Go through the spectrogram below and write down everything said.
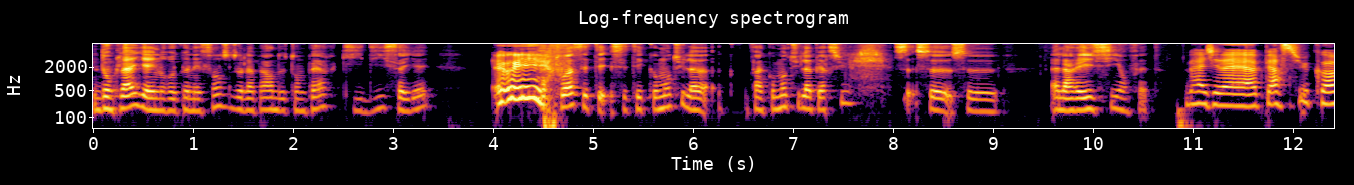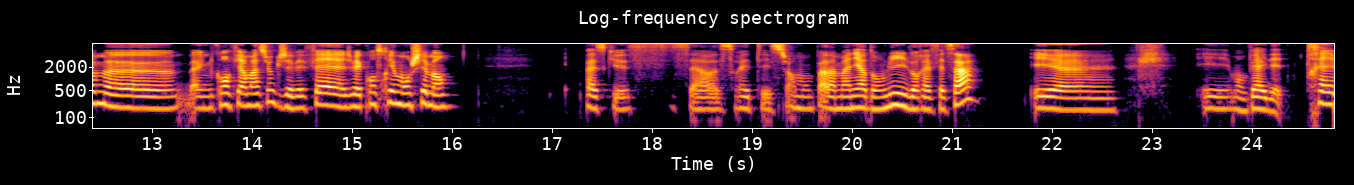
Donc là, il y a une reconnaissance de la part de ton père qui dit ça y est. Oui. Pour toi, c'était c'était comment tu l'as enfin comment tu l'as perçu ce, ce, elle a réussi en fait? Bah, je l'ai aperçu comme euh, bah, une confirmation que j'avais fait, j'avais construit mon chemin. Parce que ça, ça, aurait été sûrement pas la manière dont lui, il aurait fait ça. Et, euh, et mon père, il est très,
